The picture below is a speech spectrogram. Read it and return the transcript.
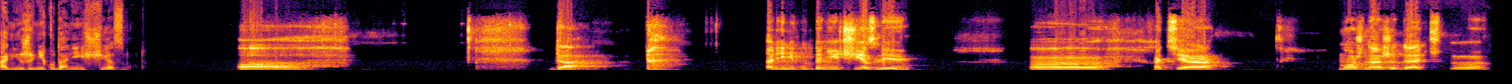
они же никуда не исчезнут. Да, они никуда не исчезли, а, хотя можно ожидать, что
